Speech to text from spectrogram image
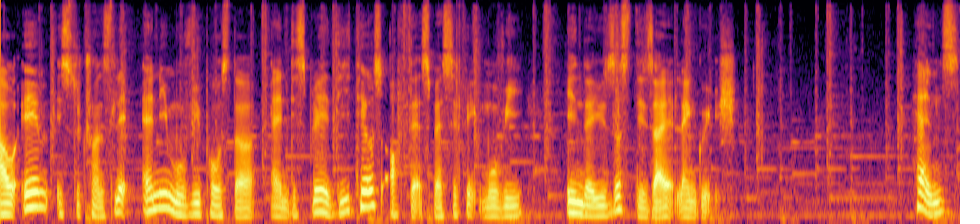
Our aim is to translate any movie poster and display details of that specific movie in the user's desired language. Hence,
